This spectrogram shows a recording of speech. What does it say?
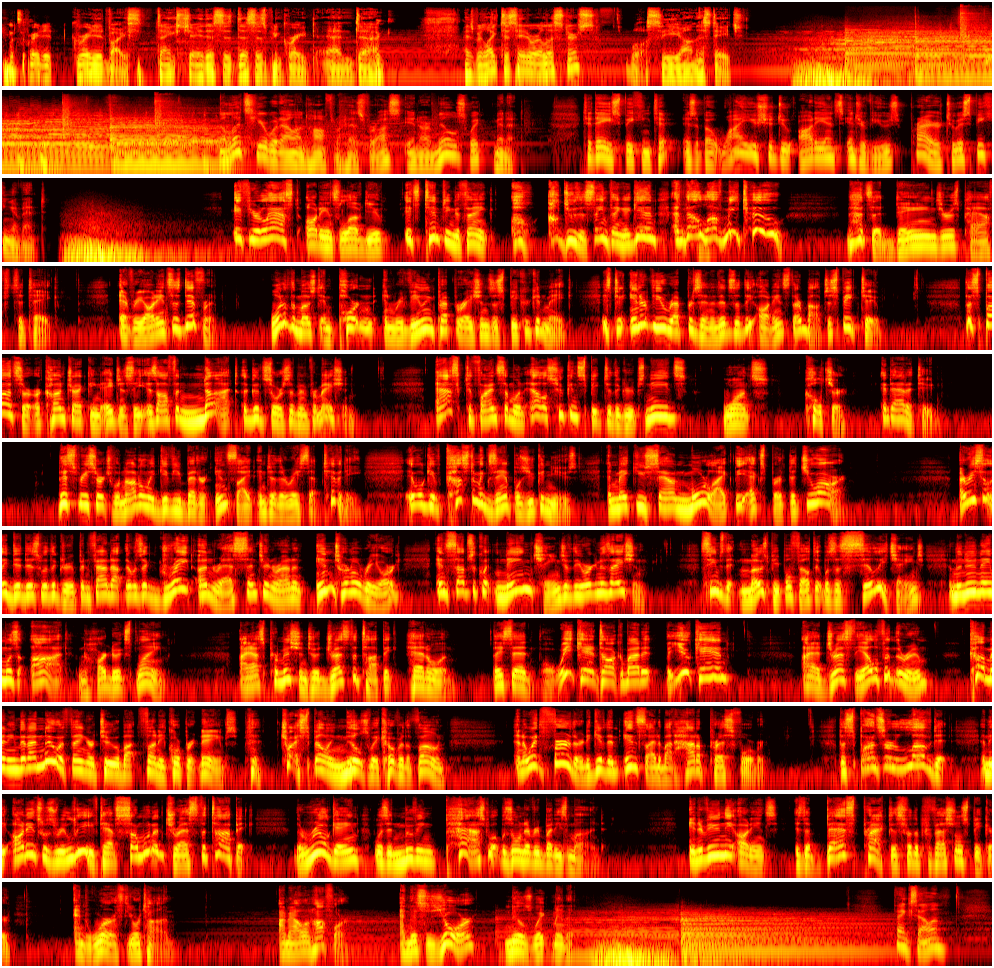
That's great, great advice. Thanks, Jay. This is this has been great. And uh, as we like to say to our listeners, we'll see you on the stage. Now let's hear what Alan Hoffler has for us in our Millswick Minute. Today's speaking tip is about why you should do audience interviews prior to a speaking event. If your last audience loved you, it's tempting to think, oh, I'll do the same thing again and they'll love me too. That's a dangerous path to take. Every audience is different. One of the most important and revealing preparations a speaker can make is to interview representatives of the audience they're about to speak to. The sponsor or contracting agency is often not a good source of information. Ask to find someone else who can speak to the group's needs, wants, culture, and attitude. This research will not only give you better insight into their receptivity, it will give custom examples you can use and make you sound more like the expert that you are. I recently did this with a group and found out there was a great unrest centering around an internal reorg and subsequent name change of the organization. Seems that most people felt it was a silly change and the new name was odd and hard to explain. I asked permission to address the topic head on. They said, Well, we can't talk about it, but you can. I addressed the elephant in the room, commenting that I knew a thing or two about funny corporate names. Try spelling Millswick over the phone. And I went further to give them insight about how to press forward. The sponsor loved it, and the audience was relieved to have someone address the topic. The real game was in moving past what was on everybody's mind. Interviewing the audience is the best practice for the professional speaker and worth your time. I'm Alan Hoffler, and this is your Millswick Minute. Thanks, Alan.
